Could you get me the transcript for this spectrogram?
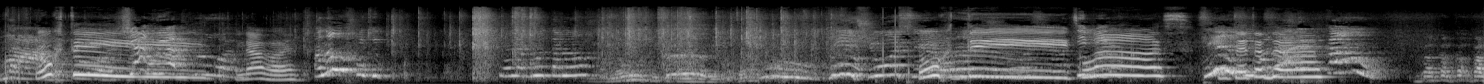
Мама. Ух ты! Сейчас я открою. Давай. А наушники? Наверное, будет там наушники. Наушники там есть, да? Ничего себе. Ух ты! Класс! Вот это да! Кому?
